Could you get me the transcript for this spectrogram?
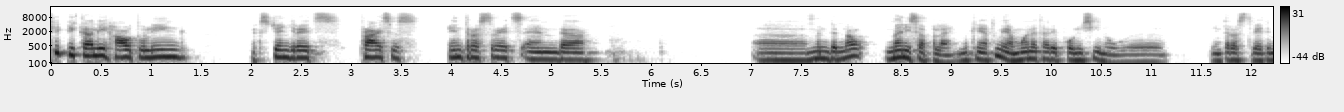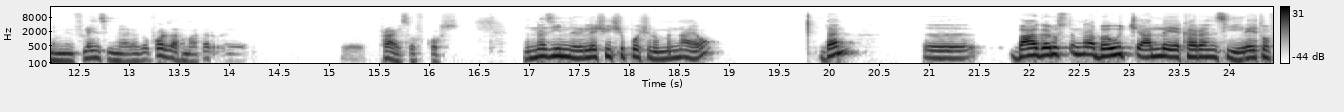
Typically how to link exchange rates prices rates and uh, ምንድን ነው መኒ ሰፕላይ ምክንያቱም ያ ሞኔታሪ ፖሊሲ ነው ኢንተረስት ሬትን ኢንፍሉዌንስ የሚያደርገው ፎር ዛት ማተር ፕራይስ ኦፍ ኮርስ እነዚህን ሪሌሽንሽፖች ነው የምናየው. ደን በሀገር ውስጥና በውጭ ያለ የከረንሲ ሬት ኦፍ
